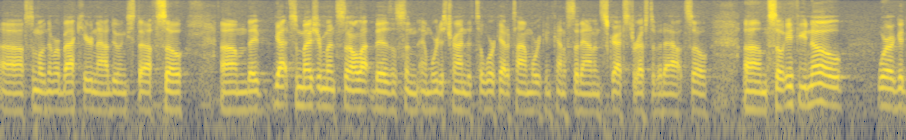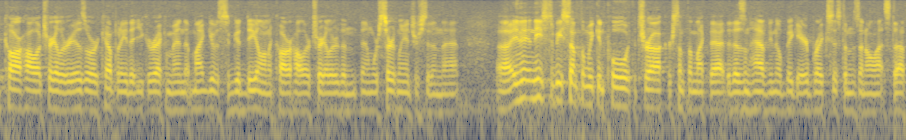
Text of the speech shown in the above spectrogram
Uh, some of them are back here now doing stuff. So um, they've got some measurements and all that business, and, and we're just trying to, to work out a time where we can kind of sit down and scratch the rest of it out. So, um, so if you know where a good car hauler trailer is or a company that you could recommend that might give us a good deal on a car hauler trailer, then, then we're certainly interested in that. Uh, and it needs to be something we can pull with the truck or something like that that doesn't have you know big air brake systems and all that stuff.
